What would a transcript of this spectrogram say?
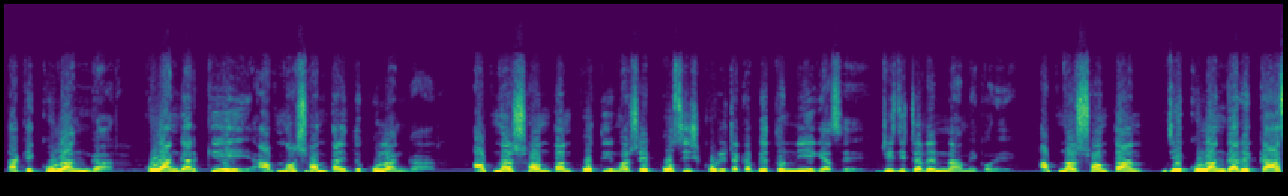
তাকে কুলাঙ্গার। কুলাঙ্গার কে? আপনার সন্তানই তো কুলাঙ্গার। আপনার সন্তান প্রতি মাসে পঁচিশ কোটি টাকা বেতন নিয়ে গেছে ডিজিটালের নামে করে। আপনার সন্তান যে কুলাঙ্গারে কাজ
